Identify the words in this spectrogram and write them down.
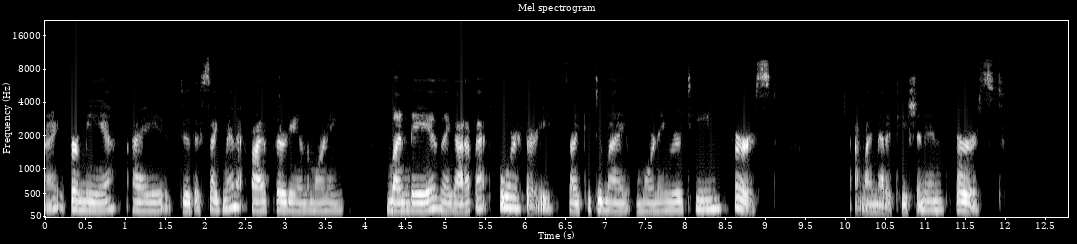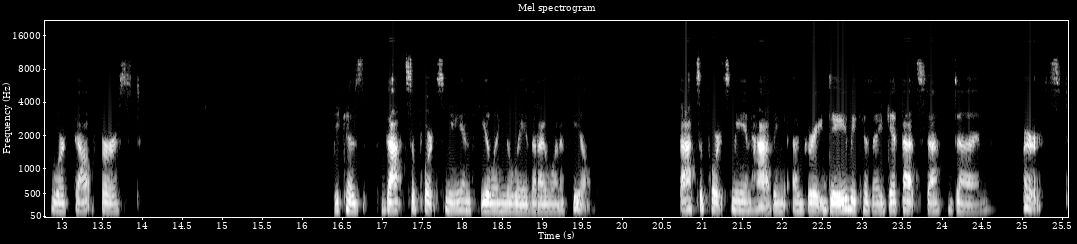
right? For me, I do this segment at 5:30 in the morning. Mondays, I got up at 4:30 so I could do my morning routine first. Got my meditation in first. Worked out first. Because that supports me in feeling the way that I want to feel. That supports me in having a great day because I get that stuff done first.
